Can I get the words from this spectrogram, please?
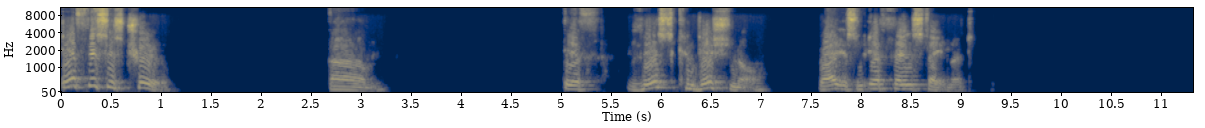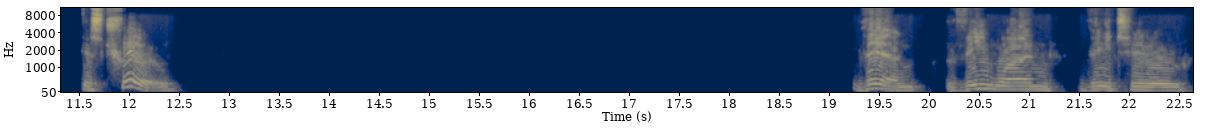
if this is true, um, if this conditional, right, it's an if then statement, is true, then V1, V2,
